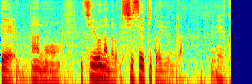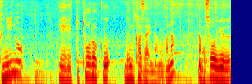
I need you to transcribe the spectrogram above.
て、あのー、一応なんだろう史跡というか、えー、国の、えーと、登録文化財なのかな？なんかそういう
